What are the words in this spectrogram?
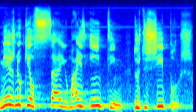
Mesmo que ele seio mais íntimo dos discípulos,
